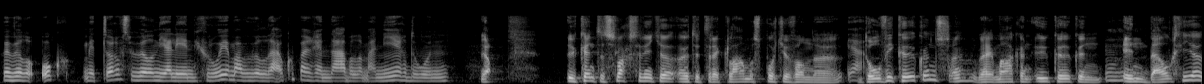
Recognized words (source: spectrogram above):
we willen ook met Torfs, we willen niet alleen groeien, maar we willen dat ook op een rendabele manier doen. Ja. U kent het slagzinnetje uit het reclamespotje van de ja. Dovi Keukens. Wij maken uw keuken mhm. in België.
